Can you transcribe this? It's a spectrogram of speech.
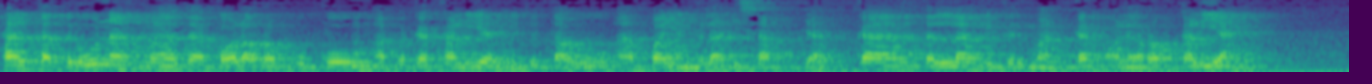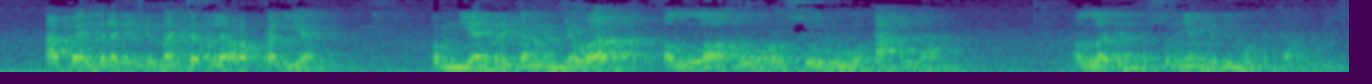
Hal tadruna madza qala rabbukum? Apakah kalian itu tahu apa yang telah disabdakan telah difirmankan oleh Rabb kalian? Apa yang telah difirmankan oleh Rabb kalian? Kemudian mereka menjawab Allahu rasuluhu a'lam. Allah dan Rasulnya yang lebih mengetahui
